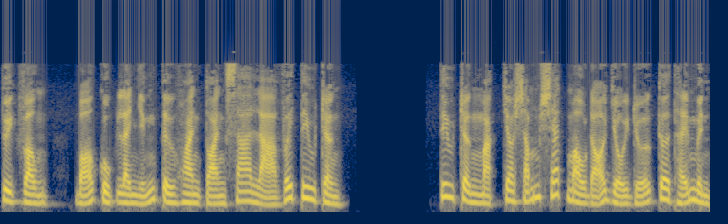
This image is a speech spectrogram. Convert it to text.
Tuyệt vọng, bỏ cuộc là những từ hoàn toàn xa lạ với Tiêu Trần. Tiêu Trần mặc cho sấm sét màu đỏ dội rửa cơ thể mình,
